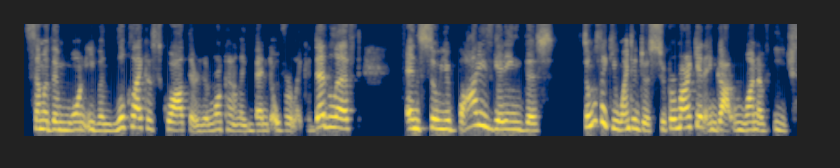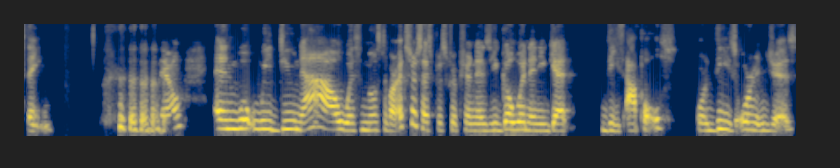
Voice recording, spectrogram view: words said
some of them won't even look like a squat. They're, they're more kind of like bent over like a deadlift. And so your body's getting this it's almost like you went into a supermarket and got one of each thing you know? And what we do now with most of our exercise prescription is you go in and you get these apples or these oranges.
